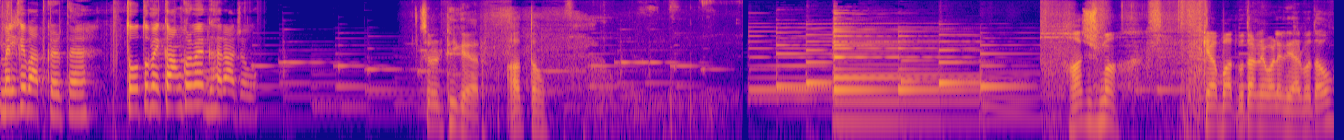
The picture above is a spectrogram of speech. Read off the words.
मिल के बात करते हैं। तो तुम एक काम करो मेरे घर आ जाओ। चलो ठीक है यार आता हूँ। हाँ सुषमा क्या बात बताने वाले थे यार बताओ।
